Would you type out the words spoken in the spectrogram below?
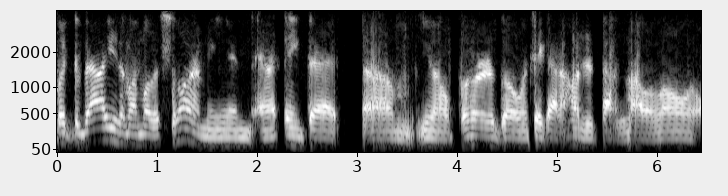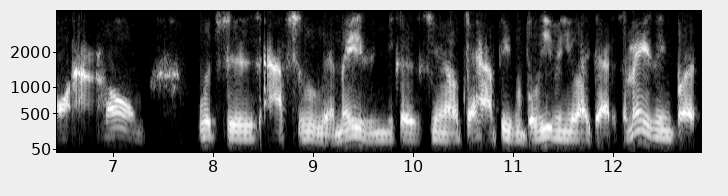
But the value that my mother saw in me, and and I think that um, you know, for her to go and take out a hundred thousand dollar loan on our home which is absolutely amazing because, you know, to have people believe in you like that is amazing. But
